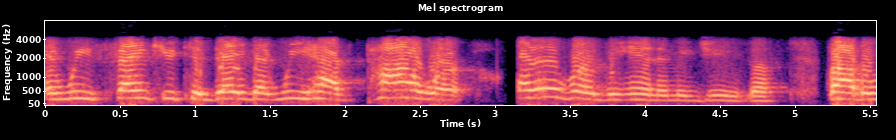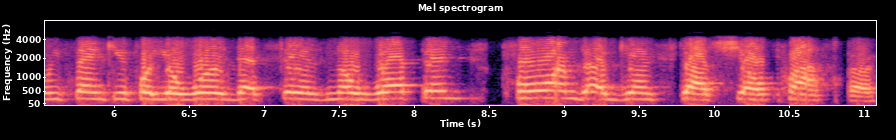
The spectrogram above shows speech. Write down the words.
And we thank you today that we have power over the enemy, Jesus. Father, we thank you for your word that says, No weapon formed against us shall prosper.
